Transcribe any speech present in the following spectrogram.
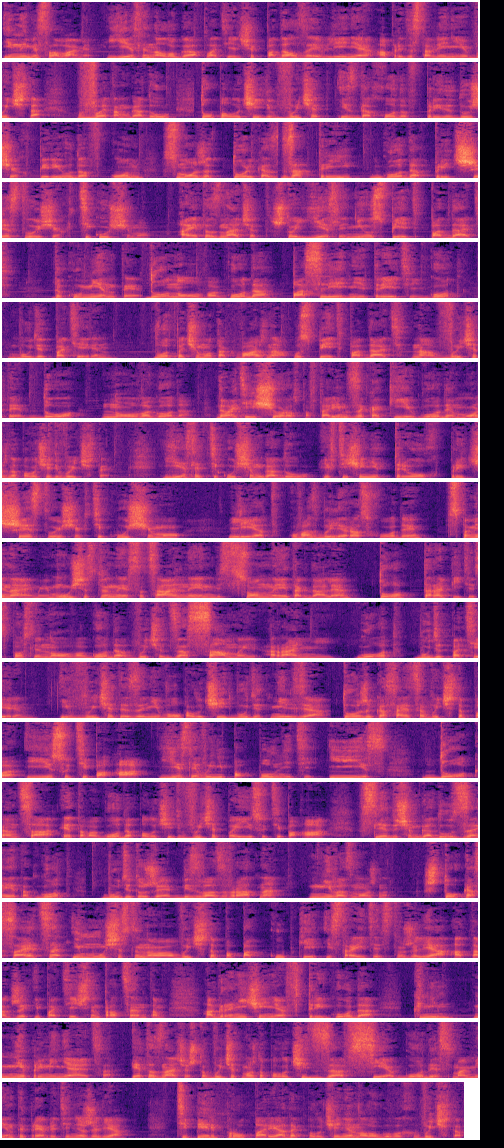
Иными словами, если налогоплательщик подал заявление о предоставлении вычета в этом году, то получить вычет из доходов предыдущих периодов он сможет только за три года предшествующих текущему. А это значит, что если не успеть подать документы до Нового года, последний третий год будет потерян. Вот почему так важно успеть подать на вычеты до Нового года. Давайте еще раз повторим, за какие годы можно получить вычеты. Если в текущем году и в течение трех предшествующих текущему лет у вас были расходы, вспоминаем имущественные, социальные, инвестиционные и так далее, то торопитесь. После Нового года вычет за самый ранний год будет потерян и вычеты за него получить будет нельзя. Тоже касается вычета по ИИСу типа А. Если вы не пополните ИИС до конца этого года, получить вычет по ИИСу типа А в следующем году за этот год будет уже безвозвратно невозможно. Что касается имущественного вычета по покупке и строительству жилья, а также ипотечным процентам. Ограничение в 3 года – к ним не применяется. Это значит, что вычет можно получить за все годы с момента приобретения жилья. Теперь про порядок получения налоговых вычетов.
